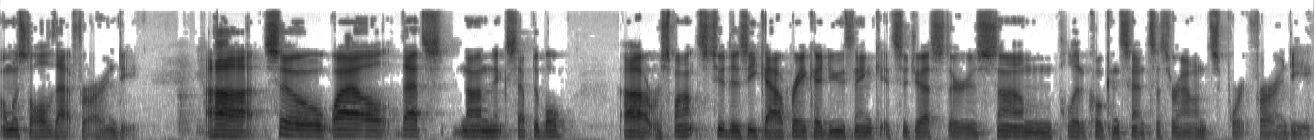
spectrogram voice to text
almost all of that for R&D. Uh, So while that's not an acceptable uh, response to the Zika outbreak, I do think it suggests there's some political consensus around support for R&D,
